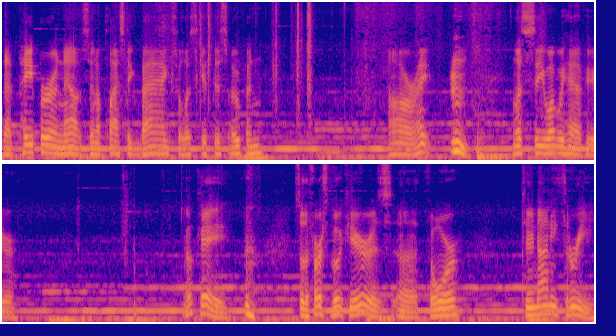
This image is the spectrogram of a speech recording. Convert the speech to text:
that paper and now it's in a plastic bag. So let's get this open. All right. Let's see what we have here. Okay, so the first book here is uh, Thor 293.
